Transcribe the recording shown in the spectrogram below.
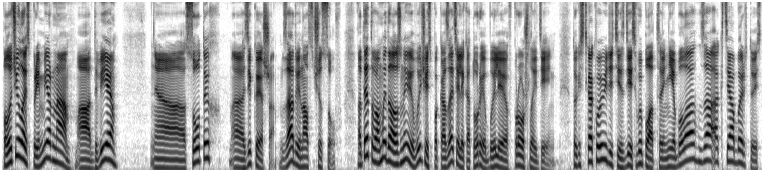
Получилось примерно а, 2 а, сотых а, за 12 часов. От этого мы должны вычесть показатели, которые были в прошлый день. То есть, как вы видите, здесь выплат не было за октябрь, то есть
